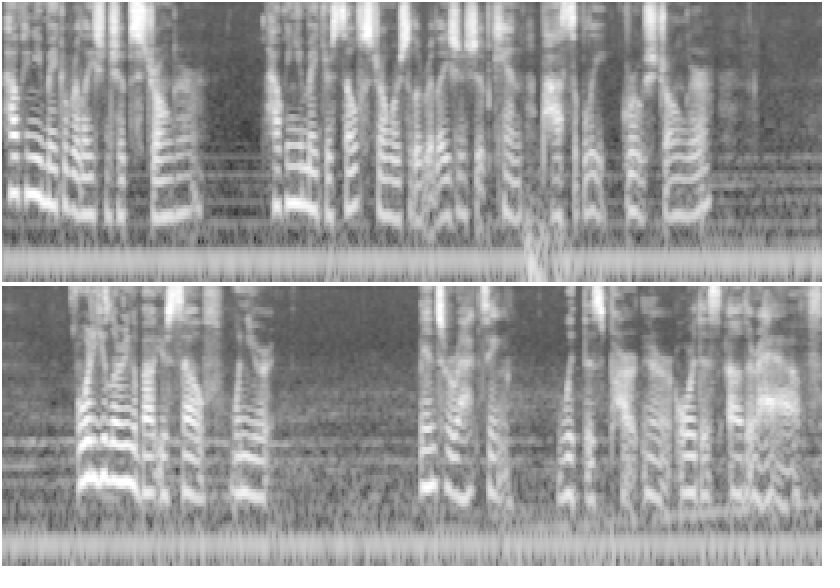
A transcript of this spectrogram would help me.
how can you make a relationship stronger? How can you make yourself stronger so the relationship can possibly grow stronger? What are you learning about yourself when you're interacting with this partner or this other half?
